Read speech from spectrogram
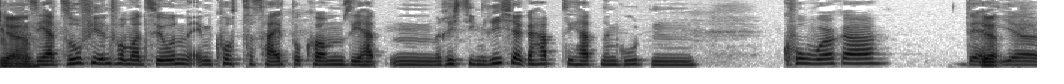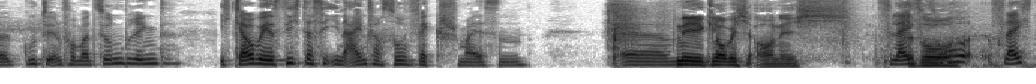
ja, Sie hat so viel Informationen in kurzer Zeit bekommen. Sie hat einen richtigen Riecher gehabt. Sie hat einen guten Coworker, der Ja. ihr gute Informationen bringt. Ich glaube jetzt nicht, dass sie ihn einfach so wegschmeißen. Ähm, nee, glaube ich auch nicht. Vielleicht also- so, vielleicht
